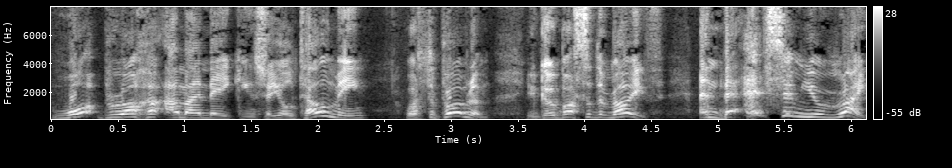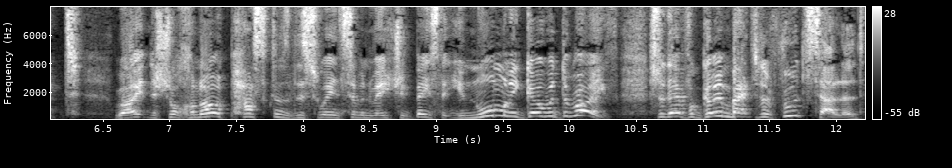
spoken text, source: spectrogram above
What bracha am I making? So you'll tell me, what's the problem? You go bust of the rive. And be'etzim, you're right, right? The Shulchan Aruch paskins this way in Simon Reish base that you normally go with the rive. So therefore, going back to the fruit salad,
